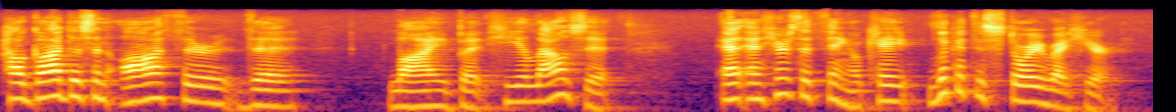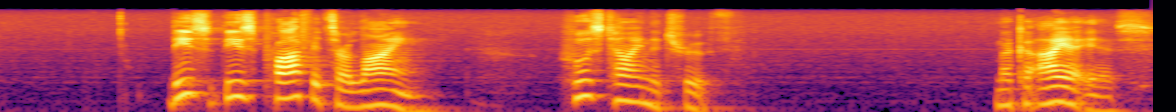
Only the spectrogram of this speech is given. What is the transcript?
How God doesn't author the lie, but He allows it. And, and here's the thing, okay? Look at this story right here. These, these prophets are lying. Who's telling the truth? Micaiah is.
